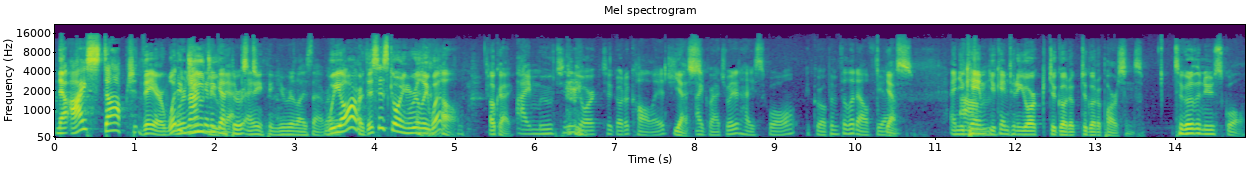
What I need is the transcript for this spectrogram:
Now I stopped there. What We're did not you going to do get next? through anything. You realize that, right? We are. This is going really well. Okay. I moved to New York to go to college. Yes. I graduated high school. I grew up in Philadelphia. Yes. And you came Um, you came to New York to go to to go to Parsons. to go to the new school,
